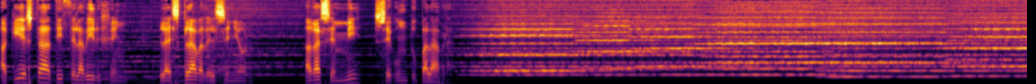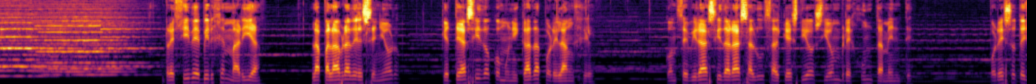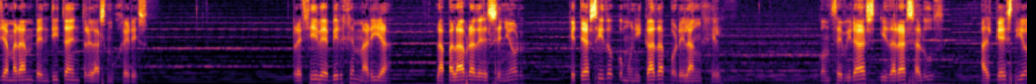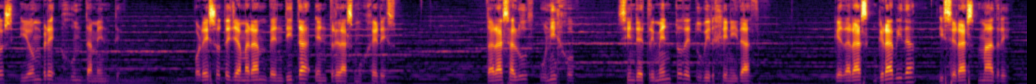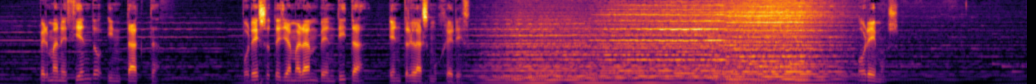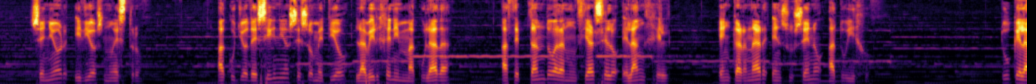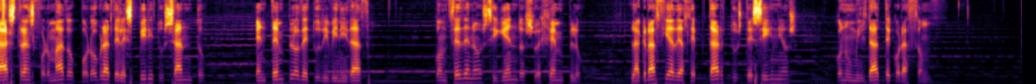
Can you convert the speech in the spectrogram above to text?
Aquí está, dice la Virgen, la esclava del Señor, hágase en mí según tu palabra. Recibe, Virgen María, la palabra del Señor que te ha sido comunicada por el ángel. Concebirás y darás a luz al que es Dios y hombre juntamente. Por eso te llamarán bendita entre las mujeres. Recibe, Virgen María, la palabra del Señor que te ha sido comunicada por el ángel. Concebirás y darás a luz al que es Dios y hombre juntamente. Por eso te llamarán bendita entre las mujeres. Darás a luz un hijo, sin detrimento de tu virginidad. Quedarás grávida y serás madre, permaneciendo intacta. Por eso te llamarán bendita entre las mujeres. Oremos. Señor y Dios nuestro, a cuyo designio se sometió la Virgen Inmaculada, aceptando al anunciárselo el ángel, encarnar en su seno a tu Hijo. Tú que la has transformado por obra del Espíritu Santo en templo de tu divinidad, concédenos, siguiendo su ejemplo, la gracia de aceptar tus designios con humildad de corazón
